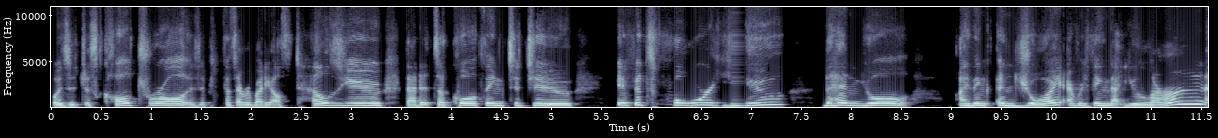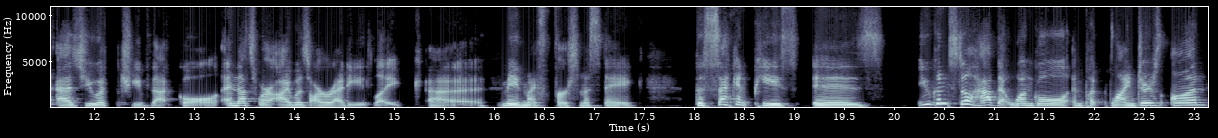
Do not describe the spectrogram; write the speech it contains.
Was it just cultural? Is it because everybody else tells you that it's a cool thing to do? If it's for you, then you'll I think enjoy everything that you learn as you achieve that goal. And that's where I was already like uh, made my first mistake. The second piece is you can still have that one goal and put blinders on,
